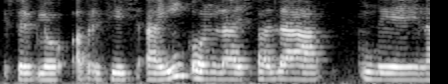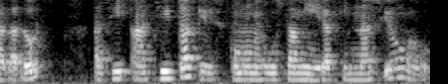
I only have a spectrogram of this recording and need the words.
Espero que lo apreciéis ahí, con la espalda de nadador así anchita, que es como me gusta a mí ir al gimnasio,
